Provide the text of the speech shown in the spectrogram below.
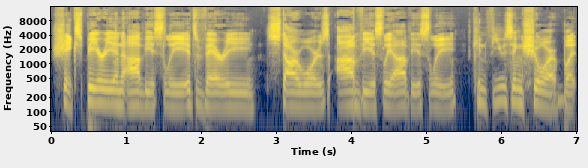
Shakespearean, obviously. It's very Star Wars, obviously, obviously. Confusing, sure, but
